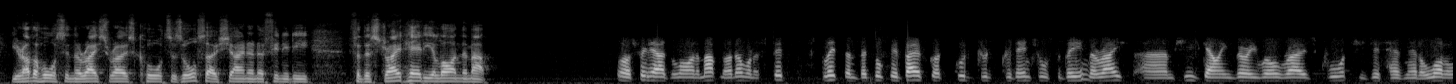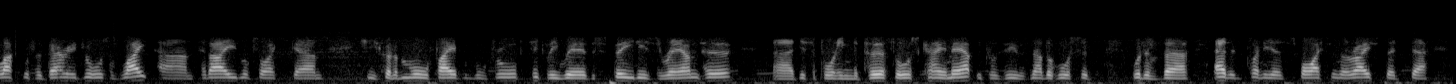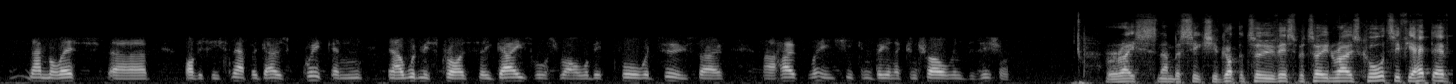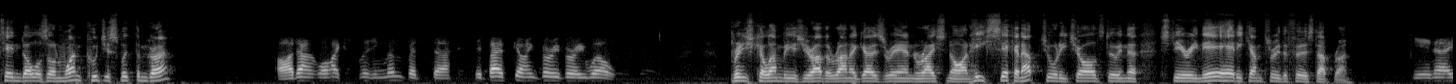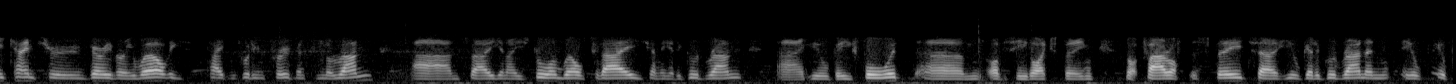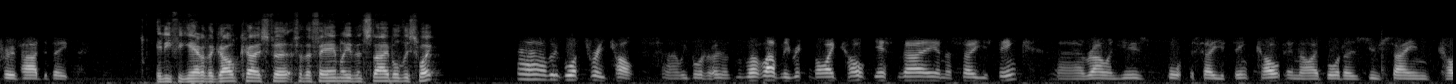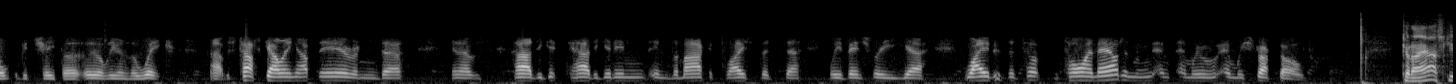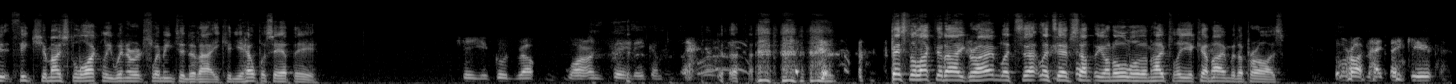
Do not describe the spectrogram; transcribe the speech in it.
Your other horse in the race, Rose Quartz, has also shown an affinity for the straight. How do you line them up? Well, it's pretty hard to line them up, and I don't want to split split them. But look, they've both got good, good credentials to be in the race. Um, she's going very well, Rose Quartz. She just hasn't had a lot of luck with her barrier draws of late. Um, today looks like um, she's got a more favourable draw, particularly where the speed is around her. Uh, disappointing the Perth horse came out because he was another horse that would have uh, added plenty of spice in the race. But uh, nonetheless, uh, obviously Snapper goes quick, and I wouldn't be surprised to see Gabe's horse roll a bit forward too. So uh, hopefully she can be in a controlling position. Race number six. You've got the two Vespertine Rose Quartz. If you had to have ten dollars on one, could you split them, Graham? I don't like splitting them, but uh, they're both going very, very well. British Columbia is your other runner, goes around race nine. He's second up. Geordie Child's doing the steering there. How'd he come through the first up run? Yeah, no, he came through very, very well. He's taken good improvement from the run. Um, so, you know, he's drawn well today. He's going to get a good run. Uh, he'll be forward. Um, obviously, he likes being not far off the speed, so he'll get a good run and he'll, he'll prove hard to beat. Anything out of the Gold Coast for, for the family and the stable this week? Uh, we bought three colts. Uh, we bought a lovely written by colt yesterday and a So You Think. Uh, Rowan Hughes bought the So You Think colt, and I bought a Zousain colt a bit cheaper earlier in the week. Uh, it was tough going up there, and uh, you know it was hard to get hard to get in into the marketplace, but uh, we eventually uh, waited the, t- the time out and, and, and, we, and we struck gold. Can I ask you, think your most likely winner at Flemington today? Can you help us out there? Gee, you're good, Rob Warren. Fair Best of luck today, Graham. Let's uh, let's have something on all of them. Hopefully, you come home with a prize. All right, mate. Thank you.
